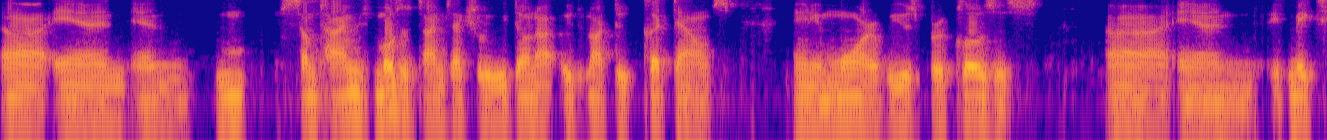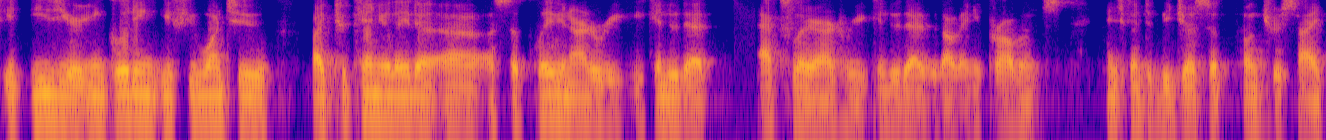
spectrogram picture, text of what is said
Uh, and and sometimes, most of the times, actually, we do not we do not do cut downs anymore. We use percloses, uh, and it makes it easier, including if you want to like to cannulate a, a subclavian artery, you can do that axillary artery, you can do that without any problems. And it's going to be just a puncture site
